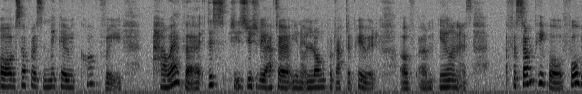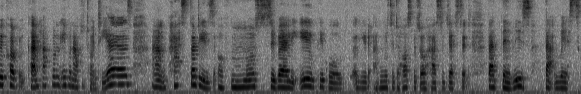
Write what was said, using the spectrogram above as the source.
of sufferers make a recovery. However this is usually after you know a long protracted period of um, illness. For some people, full recovery can happen even after 20 years, and past studies of most severely ill people uh, you know, admitted to hospital has suggested that there is that risk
